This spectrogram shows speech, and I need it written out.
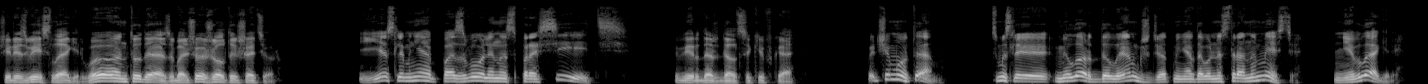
Через весь лагерь, вон туда, за большой желтый шатер. Если мне позволено спросить... Вир дождался кивка. Почему там? В смысле, милорд де Лэнг ждет меня в довольно странном месте. Не в лагере.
